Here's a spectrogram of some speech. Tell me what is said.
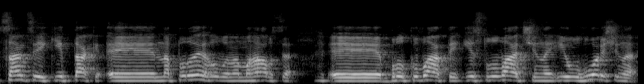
санкцій, які так е, наполегливо намагався е, блокувати і Словаччина, і Угорщина,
